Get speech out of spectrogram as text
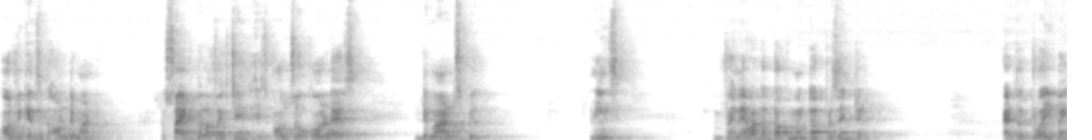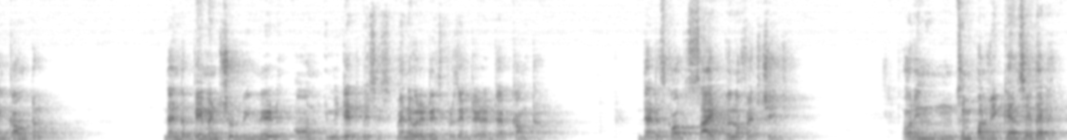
or we can say the on demand. The side bill of exchange is also called as demands bill. Means whenever the document are presented at the drawee bank counter then the payment should be made on immediate basis whenever it is presented at the counter. That is called side bill of exchange. Or in simple we can say that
